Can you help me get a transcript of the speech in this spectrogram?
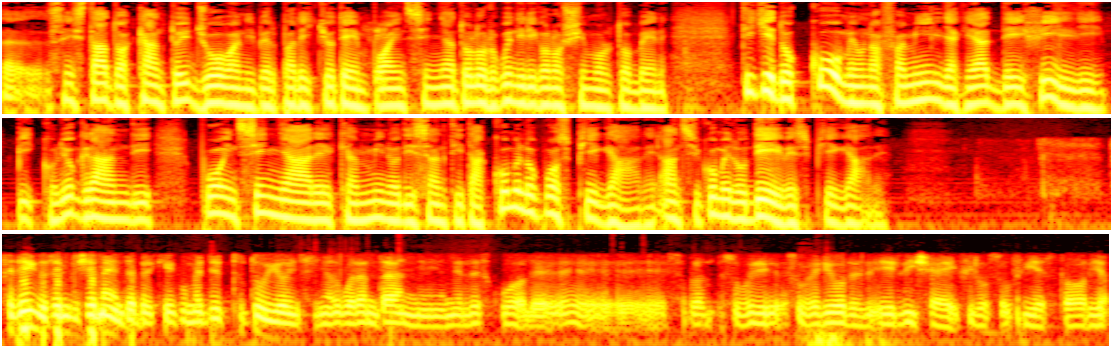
eh, sei stato accanto ai giovani per parecchio tempo, hai insegnato loro, quindi li conosci molto bene. Ti chiedo come una famiglia che ha dei figli, piccoli o grandi, può insegnare il cammino di santità, come lo può spiegare, anzi come lo deve spiegare? Federico, semplicemente perché, come hai detto tu, io ho insegnato 40 anni nelle scuole eh, superiori e licei, filosofia e storia,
